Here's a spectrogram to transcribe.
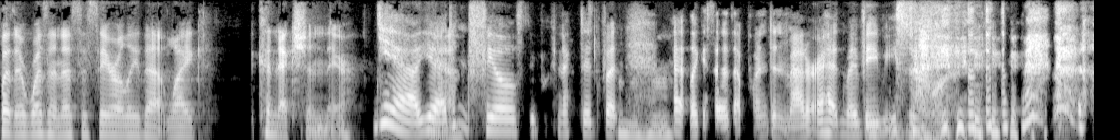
But there wasn't necessarily that like connection there. Yeah, yeah, I didn't feel super connected, but Mhm. at, like I said, at that point, it didn't matter. I had my baby, so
